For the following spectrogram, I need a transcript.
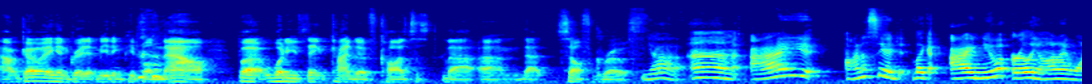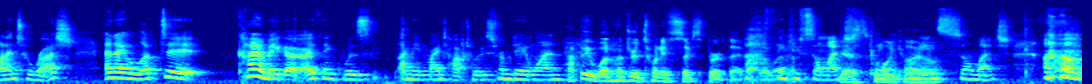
outgoing and great at meeting people now. But what do you think kind of caused that um, that self growth? Yeah. Um. I honestly, I like. I knew early on I wanted to rush, and I looked at Chi Omega. I think was. I mean, my top choice from day one. Happy 126th birthday, by the way. Thank you so much. Yes, come Thank on, you. It Kyle. means so much. Um,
